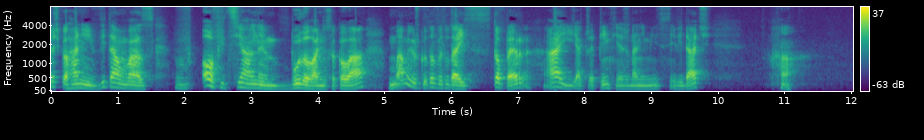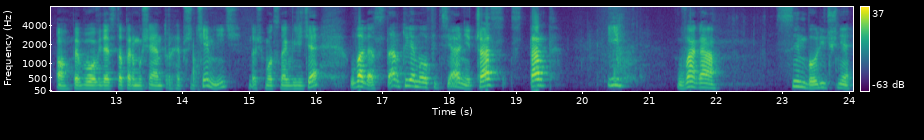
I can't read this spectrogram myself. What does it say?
Cześć kochani, witam Was w oficjalnym budowaniu Sokoła. Mamy już gotowy tutaj stoper. Aj, jakże pięknie, że na nim nic nie widać. Ha. O, by było widać stoper, musiałem trochę przyciemnić. Dość mocno, jak widzicie. Uwaga, startujemy oficjalnie. Czas, start i uwaga, symbolicznie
